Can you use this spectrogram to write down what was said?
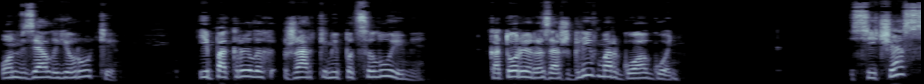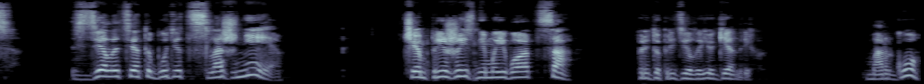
Он взял ее руки и покрыл их жаркими поцелуями, которые разожгли в Марго огонь. Сейчас сделать это будет сложнее, чем при жизни моего отца, — предупредил ее Генрих. Марго,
